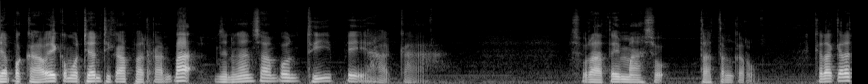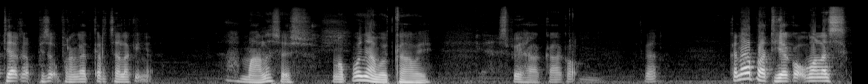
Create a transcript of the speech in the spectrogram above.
Dia pegawai kemudian dikabarkan, Pak, jenengan sampun di PHK. Suratnya masuk, datang ke rumah. Kira-kira dia besok berangkat kerja lagi nggak? Ah, males ya, ngopo nyambut gawe. PHK kok. Hmm. Kan? Kenapa dia kok malas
